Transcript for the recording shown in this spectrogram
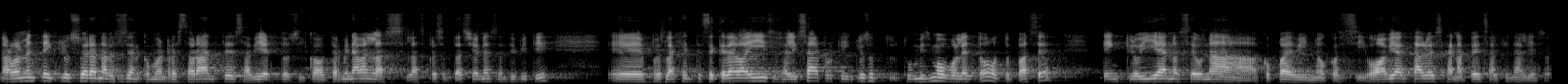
Normalmente incluso eran a veces como en restaurantes abiertos y cuando terminaban las, las presentaciones en PPT, eh, pues la gente se quedaba ahí socializar porque incluso tu, mismo boleto o tu pase te incluía, no sé, una copa de vino, cosas así, o había tal vez canapés al final y eso.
